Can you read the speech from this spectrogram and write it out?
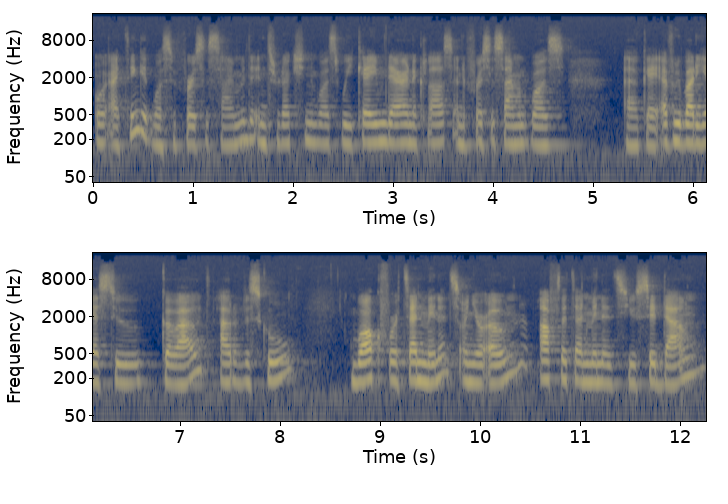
or I think it was the first assignment. The introduction was we came there in a class, and the first assignment was, okay, everybody has to go out out of the school, walk for ten minutes on your own. After ten minutes, you sit down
